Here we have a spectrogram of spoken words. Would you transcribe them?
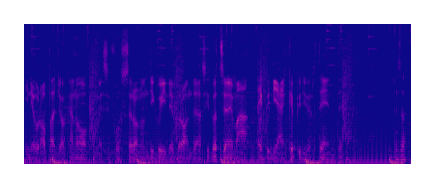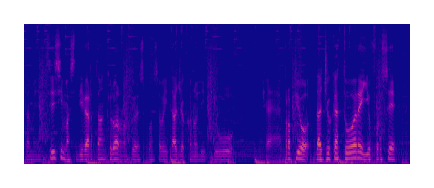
In Europa giocano come se fossero, non dico i LeBron della situazione, ma è quindi anche più divertente. Esattamente. Sì, sì, ma si divertono anche loro, hanno più responsabilità, giocano di più. Cioè, proprio da giocatore io forse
